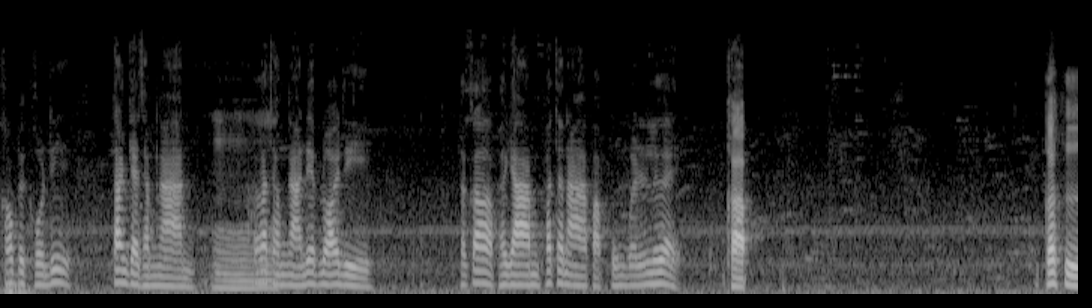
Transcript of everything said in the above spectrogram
เขาเป็นคนที่ตั้งใจทำงาน อืมแล้วก็ทำงานเรียบร้อยดี แล้วก็พยายามพัฒนาปรับปรุงไปเรื่อยครับ ก็คือ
